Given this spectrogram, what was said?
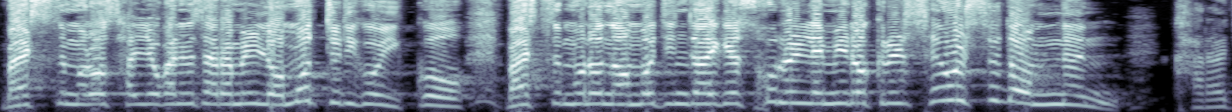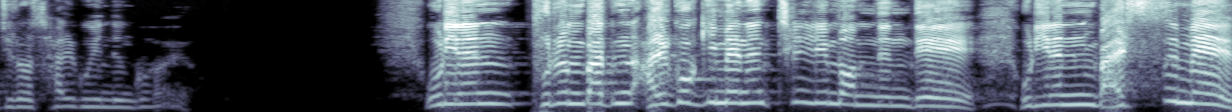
말씀으로 살려가는 사람을 넘어뜨리고 있고 말씀으로 넘어진 자에게 손을 내밀어 그를 세울 수도 없는 가라지로 살고 있는 거예요. 우리는 부름받은 알곡임에는 틀림없는데 우리는 말씀에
